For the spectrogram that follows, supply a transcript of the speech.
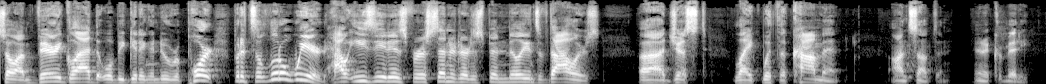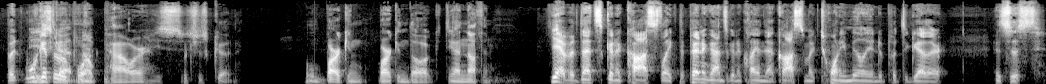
So I'm very glad that we'll be getting a new report, but it's a little weird how easy it is for a senator to spend millions of dollars uh, just like with a comment on something in a committee. But we'll He's get the got report, No power. He's which is good. a little barking, barking dog. Yeah, nothing. Yeah, but that's going to cost like the Pentagon's going to claim that cost them like 20 million to put together. It's just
